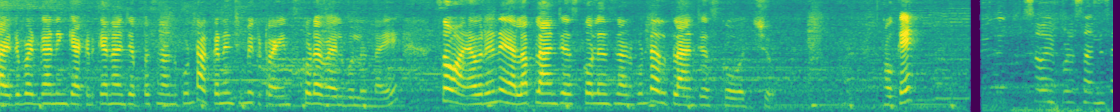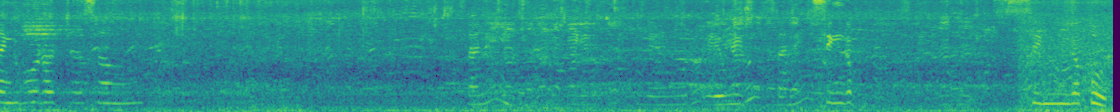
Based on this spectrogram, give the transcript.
హైదరాబాద్ కానీ ఇంకెక్కడికైనా అని చెప్పేసి అనుకుంటే అక్కడ నుంచి మీకు ట్రైన్స్ కూడా అవైలబుల్ ఉన్నాయి. సో ఎవరైనా ఎలా ప్లాన్ చేసుకోవాలని అనుకుంటే అలా ప్లాన్ చేసుకోవచ్చు. ఓకే? ఇప్పుడు సన్ని సంగపూర్ వచ్చేసాము సని? ఏ ఊరు? సని? సింగపూర్ సింగపూర్.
